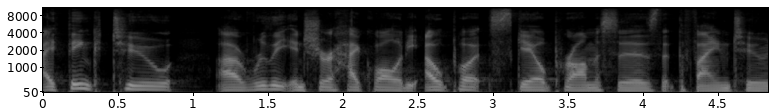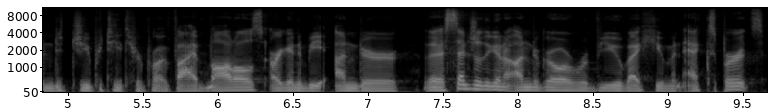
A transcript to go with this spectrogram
i think to uh, really ensure high quality output, scale promises that the fine tuned GPT 3.5 models are going to be under, they're essentially going to undergo a review by human experts.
